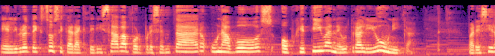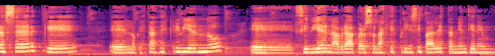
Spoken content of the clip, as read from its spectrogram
el libro de texto se caracterizaba por presentar una voz objetiva, neutral y única. Pareciera ser que eh, en lo que estás describiendo, eh, si bien habrá personajes principales, también tienen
